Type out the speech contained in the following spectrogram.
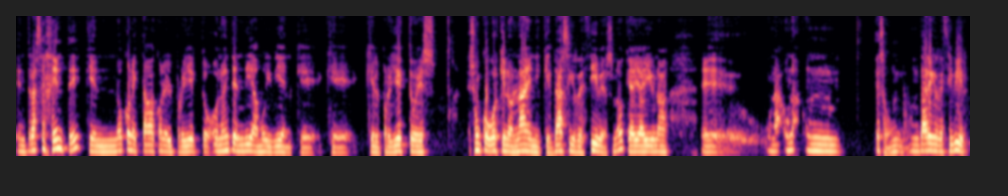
entrase gente que no conectaba con el proyecto o no entendía muy bien que, el proyecto es, es un coworking online y que das y recibes, ¿no? Que hay ahí una, eh, una, una un, eso, un, dar y recibir.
